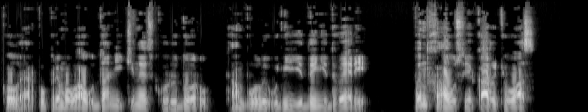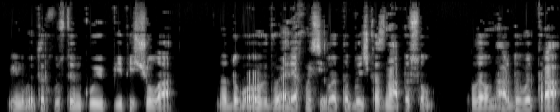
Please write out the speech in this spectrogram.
Колер попрямував у дальній кінець коридору. Там були одні єдині двері. Пентхаус, як кажуть у вас. Він витер хустинкою піт із чола. На довгих дверях висіла табличка з написом Леонардо Ветра.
